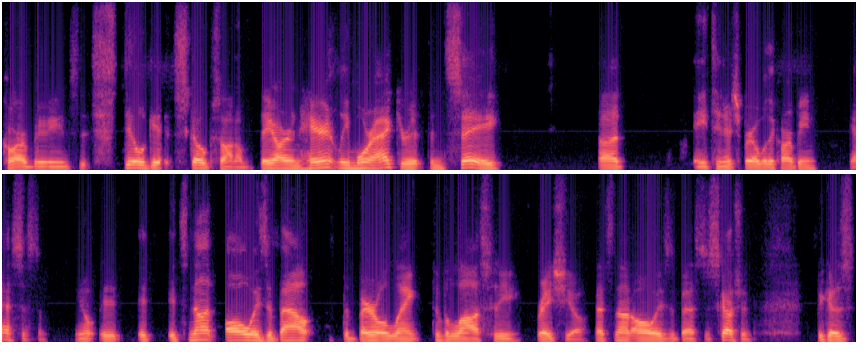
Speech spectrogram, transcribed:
carbines that still get scopes on them, they are inherently more accurate than say a 18 inch barrel with a carbine gas system. You know, it, it it's not always about the barrel length to velocity ratio. That's not always the best discussion because it's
